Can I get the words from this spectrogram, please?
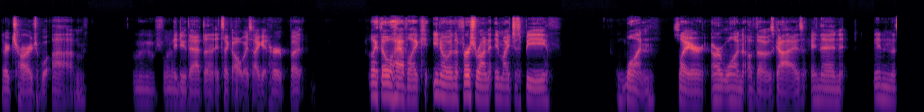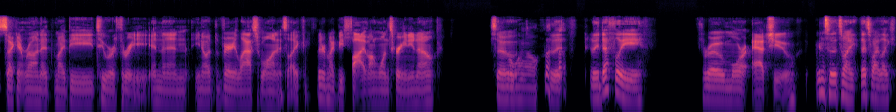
their charge um move when they do that then it's like always i get hurt but like they'll have like you know in the first run it might just be one player or one of those guys and then in the second run it might be two or three and then you know at the very last one it's like there might be five on one screen you know? Oh, so they, they definitely throw more at you and so that's why that's why like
